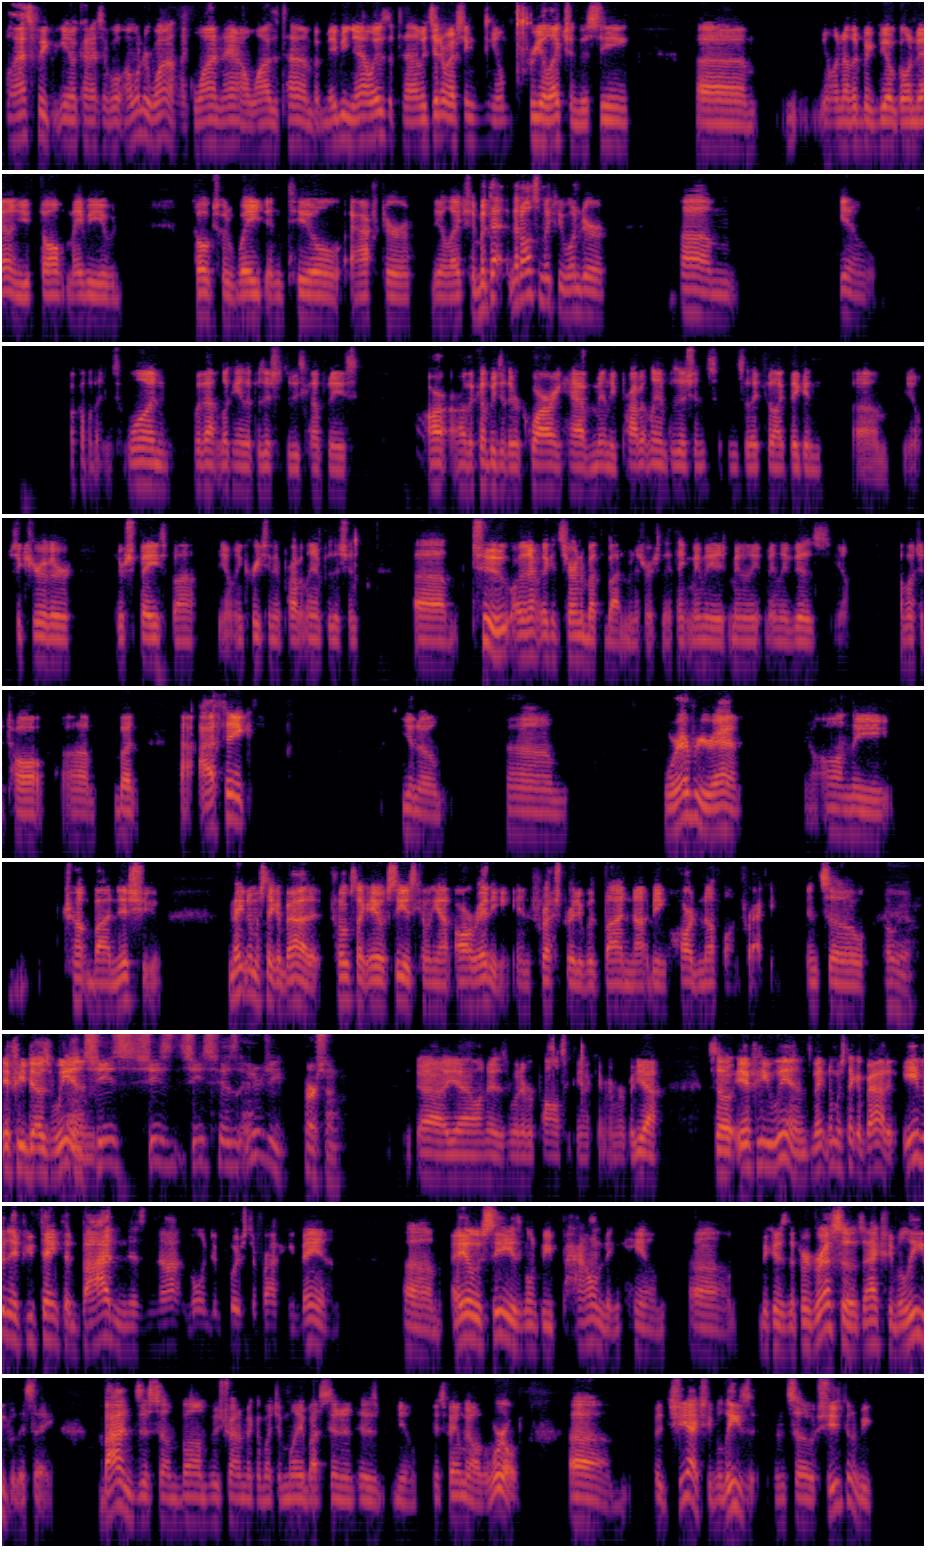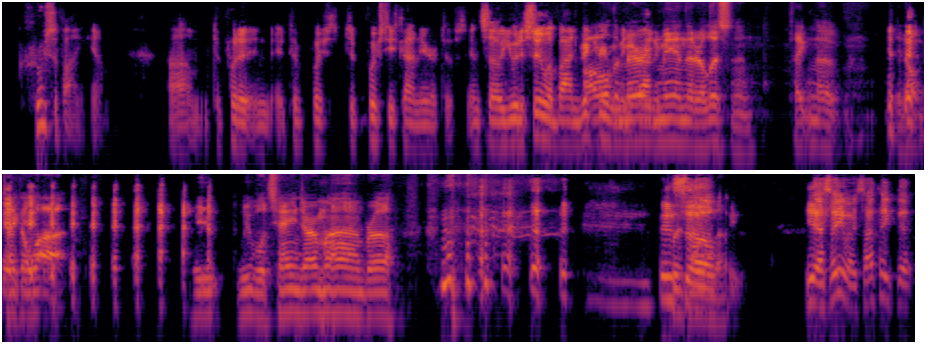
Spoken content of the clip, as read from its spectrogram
last week, you know, kind of said, well, I wonder why. Like, why now? Why is the time? But maybe now is the time. It's interesting, you know, pre-election to see, um, you know, another big deal going down. You thought maybe would, folks would wait until after the election, but that that also makes me wonder, um, you know, a couple things. One, without looking at the positions of these companies, are, are the companies that they're acquiring have mainly private land positions, and so they feel like they can, um, you know, secure their their space by you know increasing their private land position. Um, two, are they not really concerned about the Biden administration? They think mainly mainly mainly it is you know a bunch of talk. Um, but I think you know um, wherever you're at on the Trump Biden issue, make no mistake about it, folks like AOC is coming out already and frustrated with Biden not being hard enough on fracking. And so, oh yeah, if he does win, and she's she's she's his energy person. Uh, yeah, on his whatever policy team, I can't remember, but yeah. So if he wins, make no mistake about it. Even if you think that Biden is not going to push the fracking ban, um, AOC is going to be pounding him um, because the progressives actually believe what they say. Biden's just some bum who's trying to make a bunch of money by sending his, you know, his family all over the world. Um, but she actually believes it, and so she's going to be crucifying him um, to put it in to push to push these kind of narratives. And so you would assume a Biden victory. All the married men that are listening, take note. It don't take a lot. we we will change our mind, bro. so yeah. So anyway, so I think that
